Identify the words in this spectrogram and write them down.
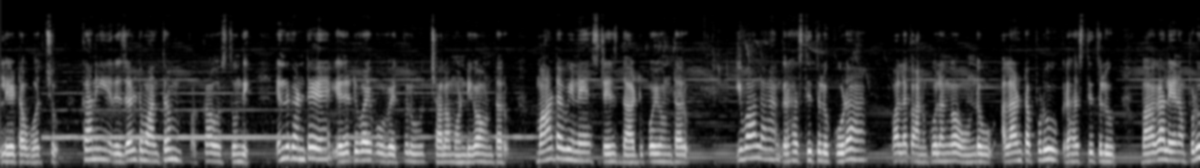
లేట్ అవ్వచ్చు. కానీ రిజల్ట్ మాత్రం పక్కా వస్తుంది. ఎందుకంటే ఎదుటివైపు వ్యక్తులు చాలా మొండిగా ఉంటారు. మాట వినే స్టేజ్ దాటిపోయి ఉంటారు. ఇవాళ గ్రహస్థితులు కూడా వాళ్ళకు అనుకూలంగా ఉండవు. అలాంటప్పుడు గ్రహస్థితులు బాగా లేనప్పుడు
